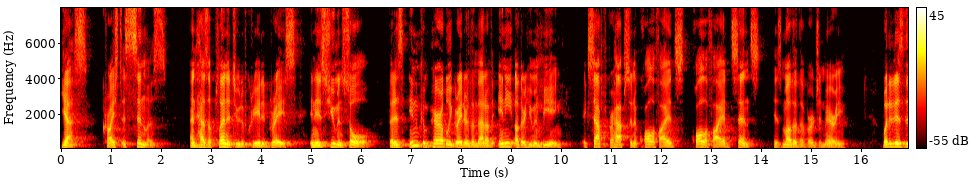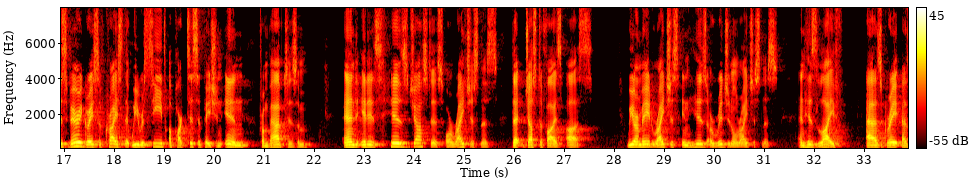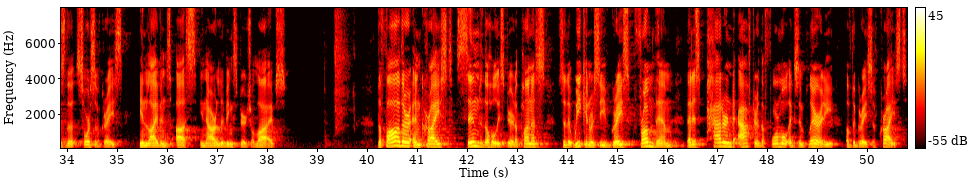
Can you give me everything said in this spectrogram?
Yes, Christ is sinless and has a plenitude of created grace in his human soul that is incomparably greater than that of any other human being, except perhaps in a qualified, qualified sense, his mother, the Virgin Mary. But it is this very grace of Christ that we receive a participation in from baptism, and it is his justice or righteousness that justifies us. We are made righteous in his original righteousness, and his life as great as the source of grace enlivens us in our living spiritual lives. The Father and Christ send the Holy Spirit upon us so that we can receive grace from them that is patterned after the formal exemplarity of the grace of Christ,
